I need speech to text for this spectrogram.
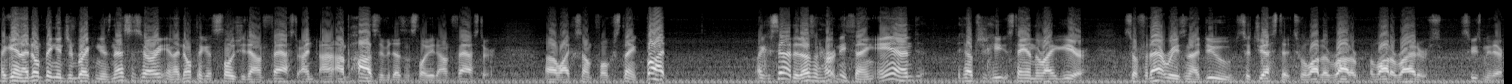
Again, I don't think engine braking is necessary, and I don't think it slows you down faster. I, am positive it doesn't slow you down faster, uh, like some folks think. But, like I said, it doesn't hurt anything, and it helps you keep stay in the right gear. So for that reason, I do suggest it to a lot of, a lot of riders. Excuse me there.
